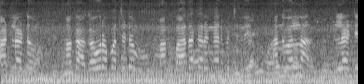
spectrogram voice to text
మాట్లాడటం మాకు అగౌరవపరచడం మాకు బాధాకరంగా అనిపించింది. అందువలన ఇలాంటి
